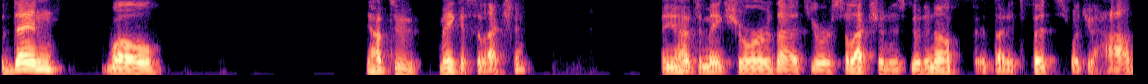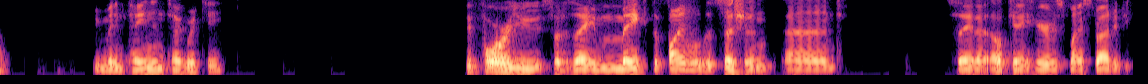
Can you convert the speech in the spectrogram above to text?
But then, well, you have to make a selection and you have to make sure that your selection is good enough, that it fits what you have. You maintain integrity before you sort of say make the final decision and say that, okay, here's my strategy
